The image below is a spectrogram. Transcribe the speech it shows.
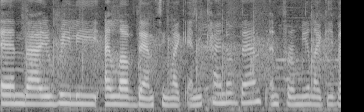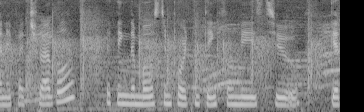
And I really I love dancing like any kind of dance and for me like even if I travel I think the most important thing for me is to get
